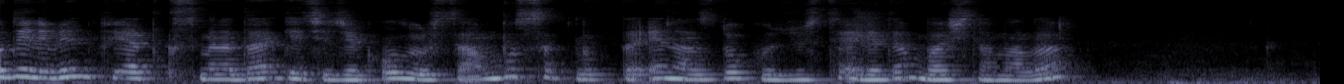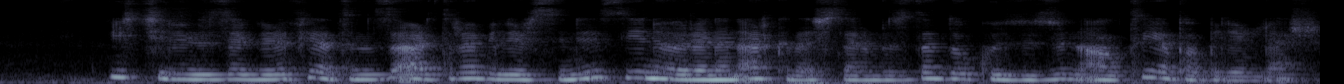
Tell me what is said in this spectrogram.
Modelimin fiyat kısmına da geçecek olursam bu sıklıkta en az 900 TL'den başlamalı. İşçiliğinize göre fiyatınızı artırabilirsiniz. Yeni öğrenen arkadaşlarımız da 900'ün altı yapabilirler.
